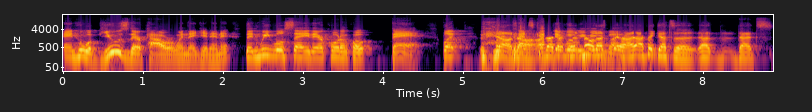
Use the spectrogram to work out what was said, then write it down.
and who abuse their power when they get in it, then we will say they're quote unquote bad. But no, that's no, kind that, of what that, we no, mean by I think that's a that, that's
